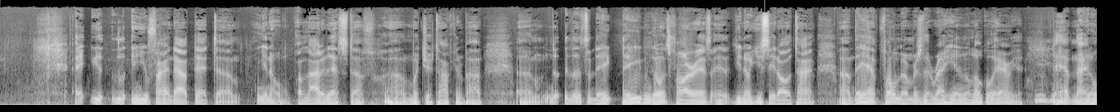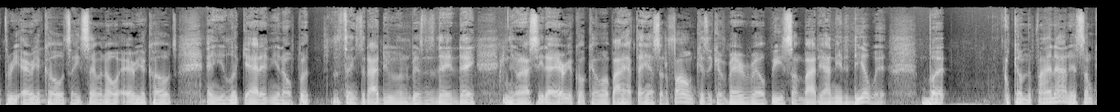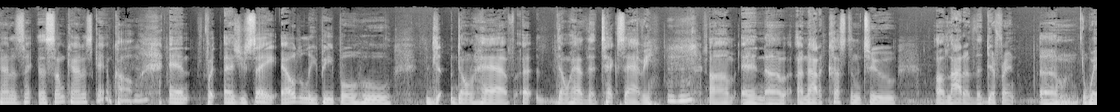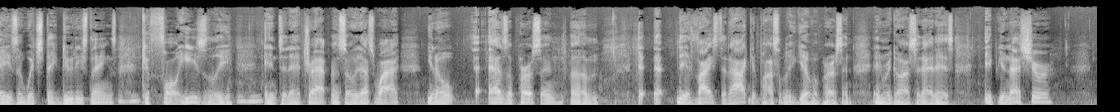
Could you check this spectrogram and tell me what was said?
Uh, you, and you find out that um, you know a lot of that stuff, um, what you're talking about. Um, listen, they they even go as far as uh, you know you see it all the time. Um, they have phone numbers that are right here in the local area. Mhm. They have 903 area codes, 870 area codes, and you look at it. You know, but the things that I do in the business day to day, you know, I see that area code come up. I have to answer the phone because it could very well be somebody I need to deal with, but come to find out it's some kind of uh, some kind of scam call. And for, as you say elderly people who d- don't have uh, don't have the tech savvy um, and uh, are not accustomed to a lot of the different um, ways in which they do these things can fall easily into that trap. And so that's why you know as a person um, the advice that i could possibly give a person in regards to that is if you're not sure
